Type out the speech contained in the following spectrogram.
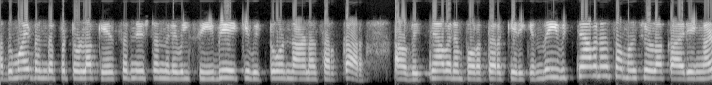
അതുമായി ബന്ധപ്പെട്ടുള്ള കേസന്വേഷണം നിലവിൽ സി ബി ഐക്ക് വിട്ടുകൊണ്ടാണ് സർക്കാർ വിജ്ഞാപനം പുറത്തിറക്കിയിരിക്കുന്നത്. ഈ വിജ്ഞാപനം സംബന്ധിച്ചുള്ള കാര്യങ്ങൾ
